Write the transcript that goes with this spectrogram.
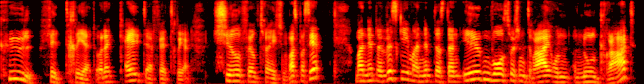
kühl filtriert oder kälter filtriert. Chill Filtration. Was passiert? Man nimmt ein Whisky, man nimmt das dann irgendwo zwischen 3 und 0 Grad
